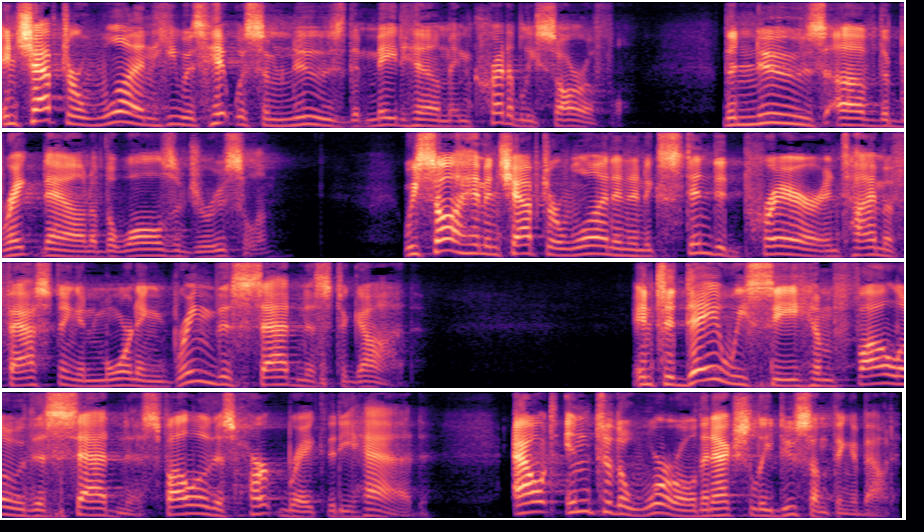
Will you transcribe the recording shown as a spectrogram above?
In chapter one, he was hit with some news that made him incredibly sorrowful the news of the breakdown of the walls of Jerusalem. We saw him in chapter one in an extended prayer and time of fasting and mourning bring this sadness to God. And today we see him follow this sadness, follow this heartbreak that he had out into the world and actually do something about it.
